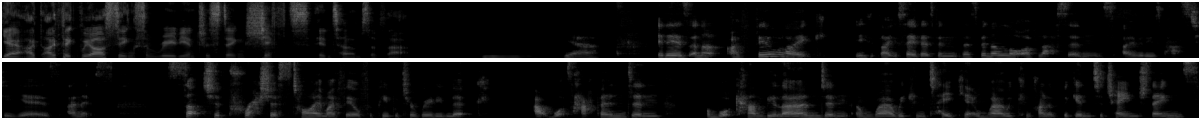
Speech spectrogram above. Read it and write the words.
yeah, I, I, think we are seeing some really interesting shifts in terms of that. Mm, yeah, it is, and I, I, feel like, like you say, there's been there's been a lot of lessons over these past two years, and it's such a precious time. I feel for people to really look at what's happened and and what can be learned, and and where we can take it, and where we can kind of begin to change things.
